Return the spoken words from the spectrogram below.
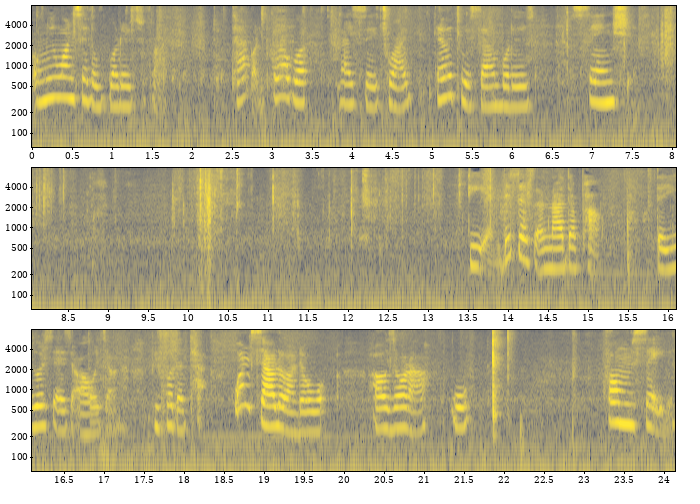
Only one set of brothers survived. The attack on Harbor, the United tried never to assign brothers same ship. The end. This is another part of the USS Arizona. Before the attack, one on the Arizona home sailing,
